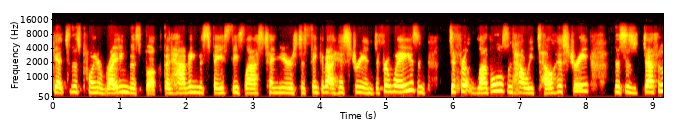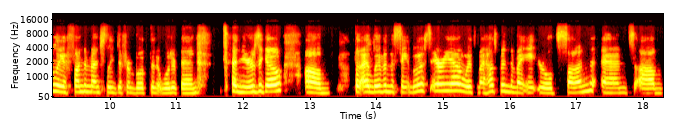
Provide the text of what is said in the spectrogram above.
get to this point of writing this book that having the space these last 10 years to think about history in different ways and different levels and how we tell history this is definitely a fundamentally different book than it would have been 10 years ago. Um, but i live in the st louis area with my husband and my eight year old son and um,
